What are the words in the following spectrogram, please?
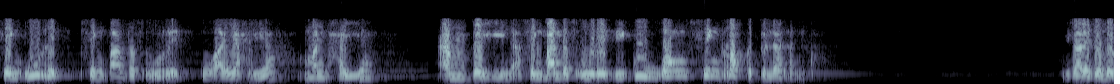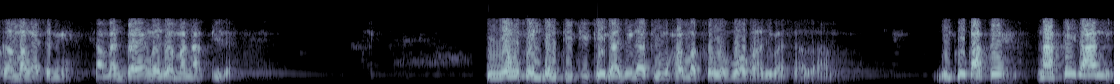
sing urip, sing pantes urip, wayah ya man hayya am bayina. Sing pantes urip iku wong sing roh kebenaranku. Misalnya contoh gampang ngeten nggih. Sampeyan bayangno zaman Nabi lah. Uang sing dididik kanjeng Nabi Muhammad sallallahu alaihi wasallam. niku kabeh nabi sami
